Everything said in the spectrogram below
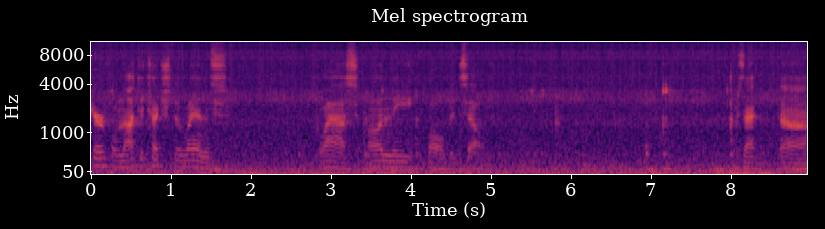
careful not to touch the lens glass on the bulb itself. Because that uh,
